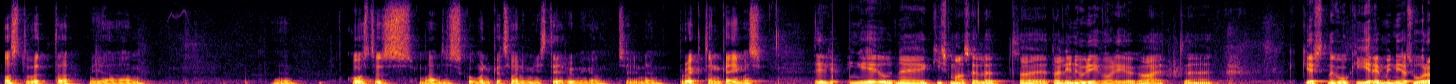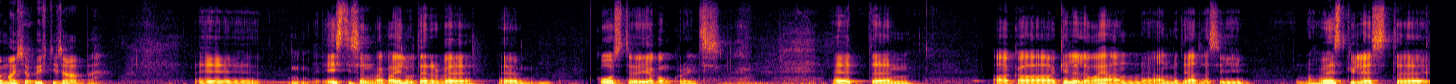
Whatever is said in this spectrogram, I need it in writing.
vastu võtta ja koostöös Majandus-Kommunikatsiooniministeeriumiga selline projekt on käimas Teil käib mingi õudne kisma selle Tallinna Ülikooliga ka, et eh, kes nagu kiiremini ja suurema asja püsti saab? Eestis on väga eluterve koostöö ja konkurents. et aga kellele vaja on andmeteadlasi? noh, ühest küljest eh,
